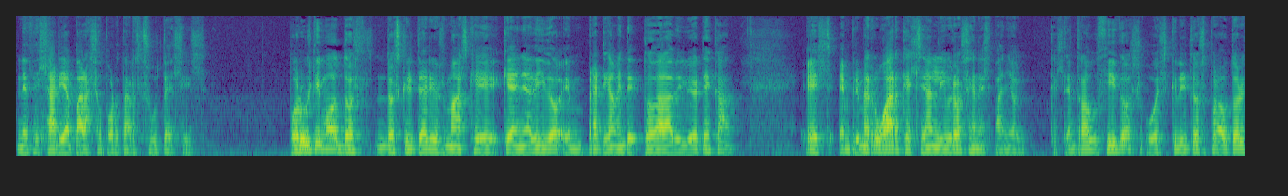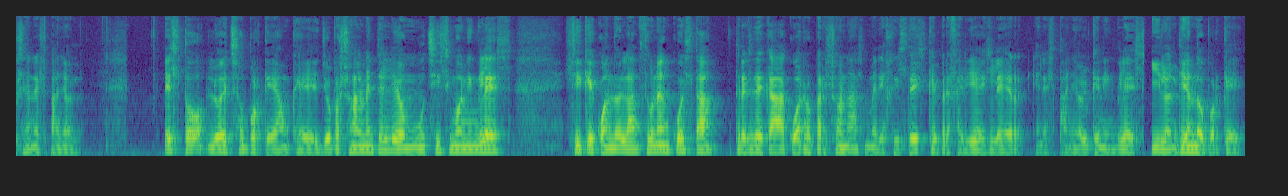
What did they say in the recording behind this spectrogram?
necesaria para soportar su tesis. Por último, dos, criterios más que, que he añadido en prácticamente toda la biblioteca es, en primer lugar, que sean libros en español, que estén traducidos o escritos por autores en español. Esto lo he hecho porque, aunque yo personalmente leo muchísimo en inglés, sí que cuando lancé una encuesta, tres de cada cuatro personas me dijisteis que preferíais leer en español que en inglés. Y lo entiendo porque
